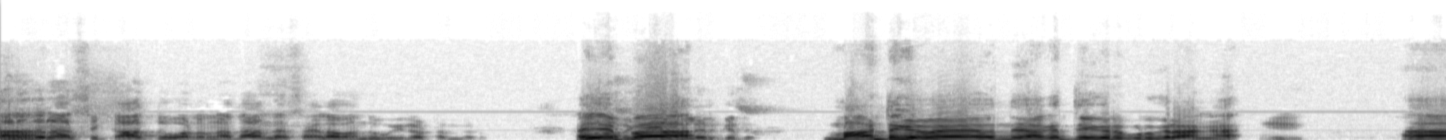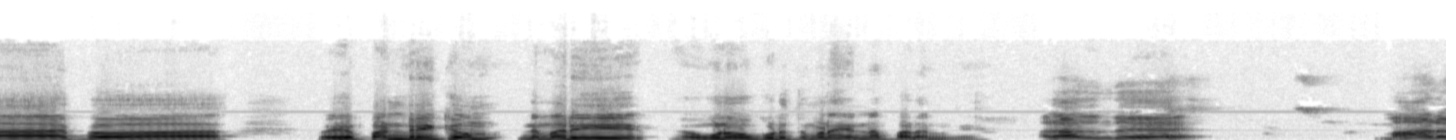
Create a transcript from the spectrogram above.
வலது நாசி காத்து ஓடனாதான் அந்த சிலை வந்து உயிரோட்டம் பெறும். ஐயா இப்ப இருக்குது. மாட்டுக்கு வந்து அகத்தியக்கரை கொடுக்குறாங்க. இப்போ பன்றிக்கும் இந்த மாதிரி உணவு கொடுத்தோம்னா என்ன பலனுங்க? அதாவது வந்து மாடை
